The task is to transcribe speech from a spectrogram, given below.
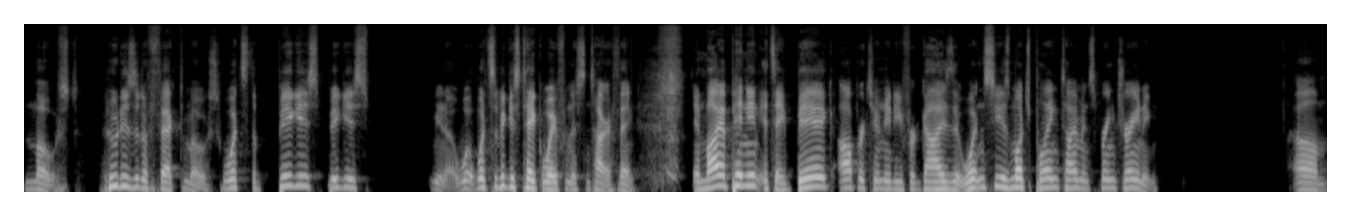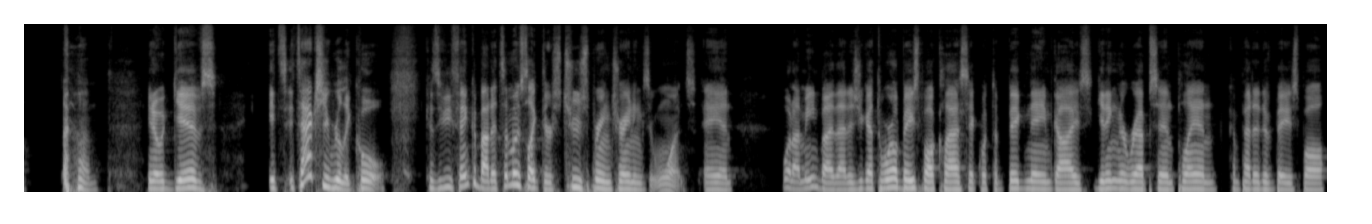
most? Who does it affect most? What's the biggest, biggest, you know, what, what's the biggest takeaway from this entire thing? In my opinion, it's a big opportunity for guys that wouldn't see as much playing time in spring training. Um, you know, it gives it's it's actually really cool because if you think about it, it's almost like there's two spring trainings at once. And what I mean by that is you got the World Baseball Classic with the big name guys getting their reps in, playing competitive baseball.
